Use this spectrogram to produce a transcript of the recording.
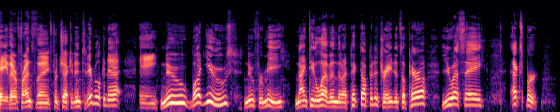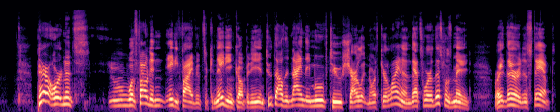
Hey there friends, thanks for checking in. Today we're looking at a new but used, new for me, 1911 that I picked up in a trade. It's a Para USA Expert. Para Ordnance was founded in 85. It's a Canadian company. In 2009 they moved to Charlotte, North Carolina and that's where this was made. Right there it is stamped.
